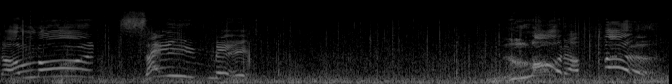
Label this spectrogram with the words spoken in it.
The Lord save me! Lord above!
